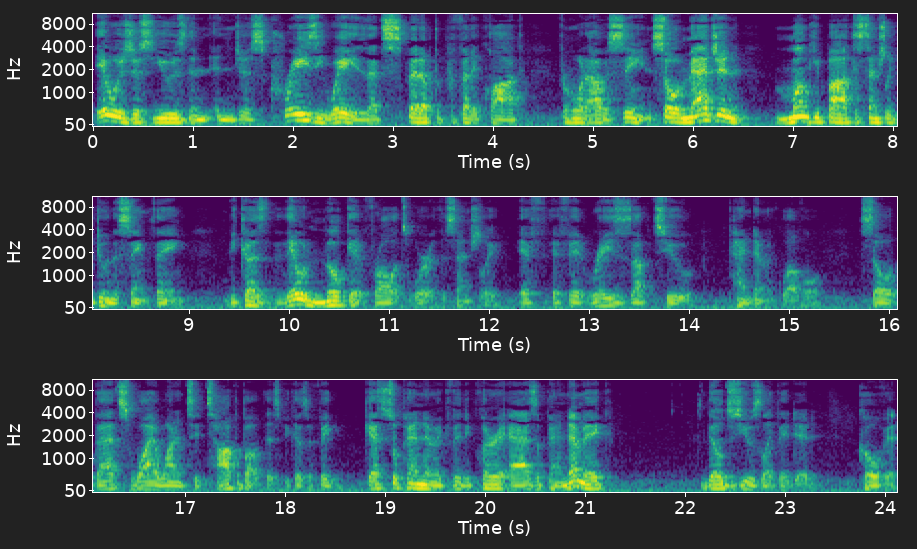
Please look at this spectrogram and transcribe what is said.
it was just used in, in just crazy ways that sped up the prophetic clock from what I was seeing. So imagine monkeypox essentially doing the same thing because they would milk it for all it's worth essentially if if it raises up to pandemic level. So that's why I wanted to talk about this because if it gets to a pandemic, if they declare it as a pandemic, they'll just use like they did COVID,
